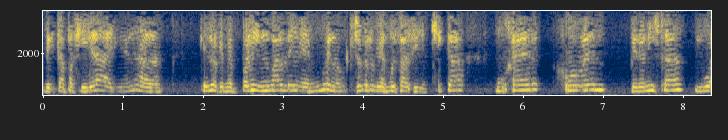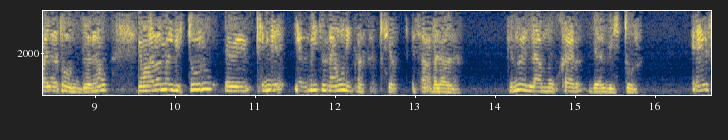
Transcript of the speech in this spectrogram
de capacidad y de nada. Que es lo que me pone en lugar de, bueno, yo creo que es muy fácil. Chica, mujer, joven, peronista, igual a tonto, ¿no? Que Madame Albistur eh, tiene y admite una única excepción, esa palabra, que no es la mujer de Albistur, es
